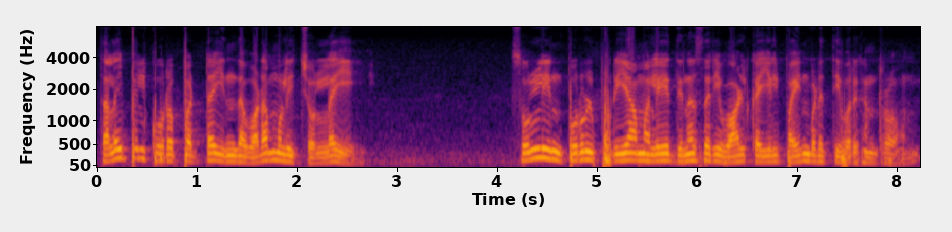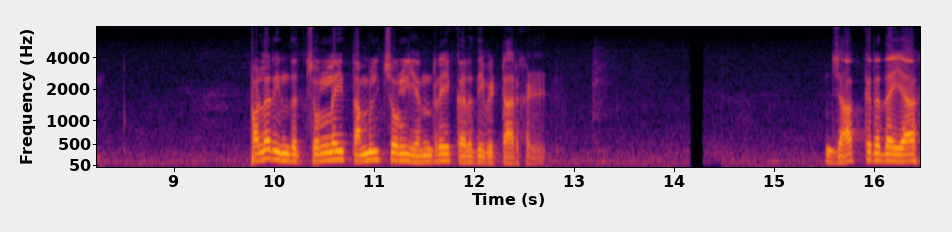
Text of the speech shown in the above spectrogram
தலைப்பில் கூறப்பட்ட இந்த வடமொழி சொல்லை சொல்லின் பொருள் புரியாமலே தினசரி வாழ்க்கையில் பயன்படுத்தி வருகின்றோம். பலர் இந்த சொல்லை தமிழ் சொல் என்றே கருதிவிட்டார்கள். ஜாக்கிரதையாக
